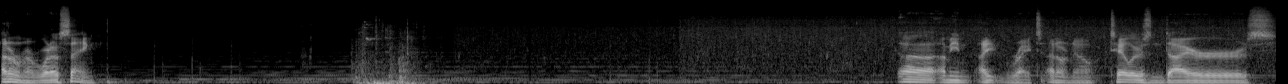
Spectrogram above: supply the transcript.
I don't remember what I was saying. Uh, I mean, I right. I don't know. Tailors and dyers.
